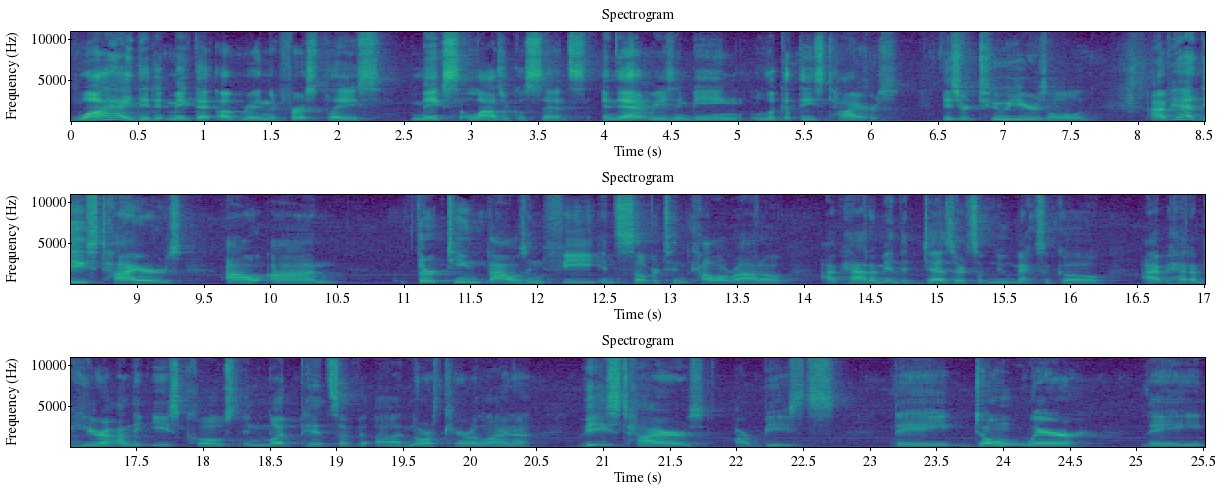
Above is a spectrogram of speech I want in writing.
why I didn't make that upgrade in the first place makes logical sense. And that reason being, look at these tires. These are two years old. I've had these tires out on 13,000 feet in Silverton, Colorado. I've had them in the deserts of New Mexico. I've had them here on the East Coast in mud pits of uh, North Carolina. These tires are beasts. They don't wear, they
